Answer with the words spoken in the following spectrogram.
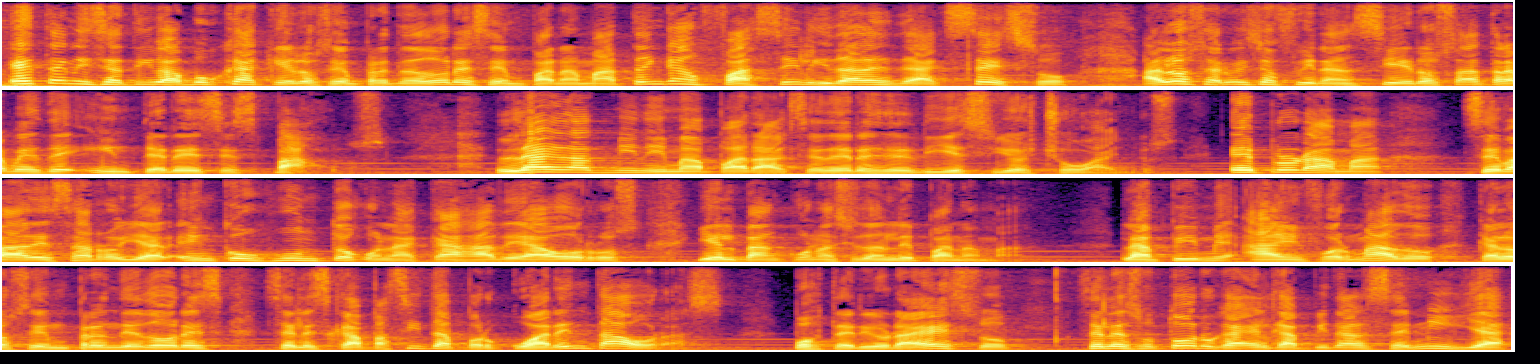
Esta iniciativa busca que los emprendedores en Panamá tengan facilidades de acceso a los servicios financieros a través de intereses bajos. La edad mínima para acceder es de 18 años. El programa se va a desarrollar en conjunto con la Caja de Ahorros y el Banco Nacional de Panamá. La PYME ha informado que a los emprendedores se les capacita por 40 horas. Posterior a eso, se les otorga el capital semilla,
